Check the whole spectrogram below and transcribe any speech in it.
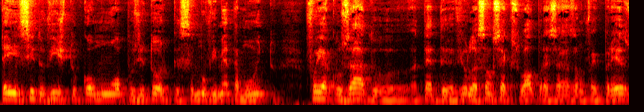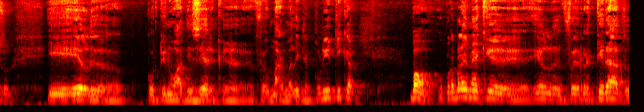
tem sido visto como um opositor que se movimenta muito, foi acusado até de violação sexual, por essa razão foi preso, e ele continua a dizer que foi uma armadilha política. Bom, o problema é que ele foi retirado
